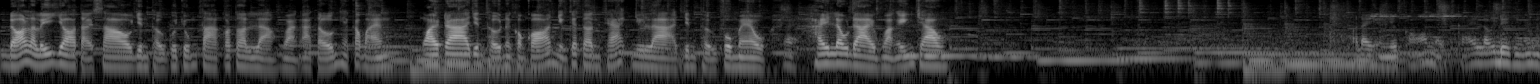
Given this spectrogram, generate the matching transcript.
Đó là lý do tại sao dinh thự của chúng ta có tên là Hoàng A Tưởng nha các bạn. Ngoài ra, dinh thự này còn có những cái tên khác như là dinh thự Vô Mèo hay lâu đài Hoàng Yến Trao. Ở đây hình như có một cái lối đi nữa nè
